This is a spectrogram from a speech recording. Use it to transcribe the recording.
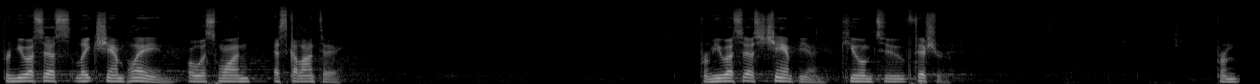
From USS Lake Champlain, OS-1 Escalante. From USS Champion, QM-2 Fisher. From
